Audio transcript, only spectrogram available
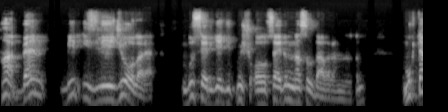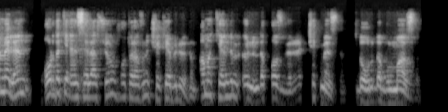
Ha ben bir izleyici olarak bu sergiye gitmiş olsaydım nasıl davranırdım? Muhtemelen oradaki enselasyonun fotoğrafını çekebilirdim. Ama kendim önünde poz vererek çekmezdim. Doğru da bulmazdım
